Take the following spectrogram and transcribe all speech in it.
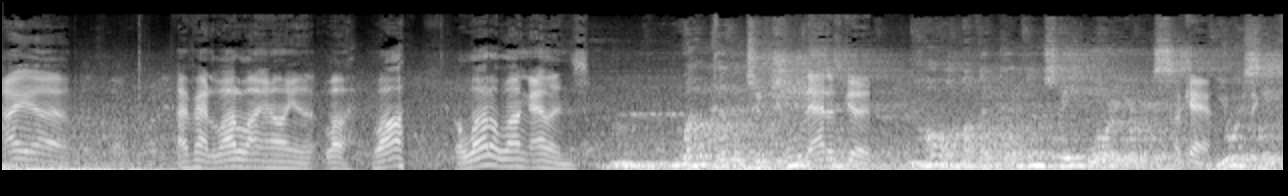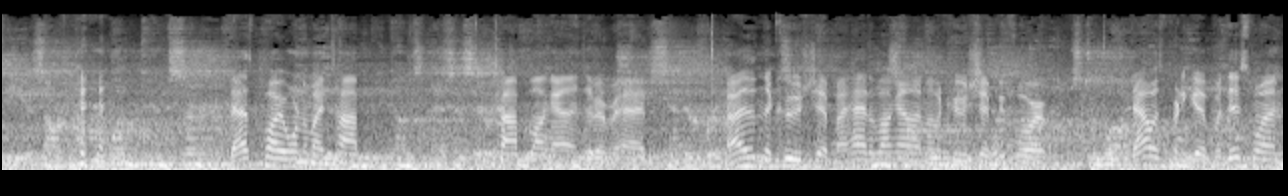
I uh I've had a lot of Long Island, a lot, a lot of Long Islands. Welcome to Kansas, That is good. home of the Golden State Warriors. Okay. Your safety is our number one concern. That's probably one of my top Immediately becomes necessary top Long Islands I've ever had. Other than the cruise ship, I had a Long Island on a cruise ship before. That was pretty good, but this one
